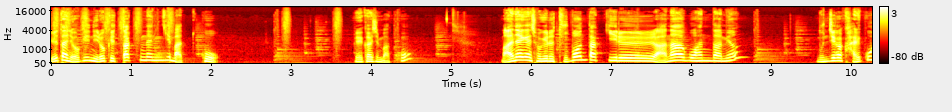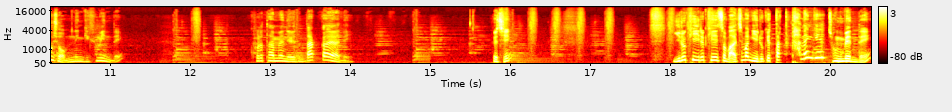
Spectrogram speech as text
일단 여기는 이렇게 닦는 게 맞고 여기까지 맞고 만약에 저기를 두 번 닦기를 안 하고 한다면 문제가 갈 곳이 없는 게 흠인데 그렇다면 일단 닦아야 돼. 그치? 이렇게 이렇게 해서 마지막에 이렇게 딱 타는 게 정배인데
